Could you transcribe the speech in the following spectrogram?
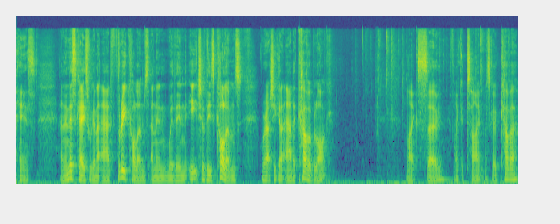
this. And in this case, we're going to add three columns, and then within each of these columns, we're actually going to add a cover block, like so. If I could type, let's go cover,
